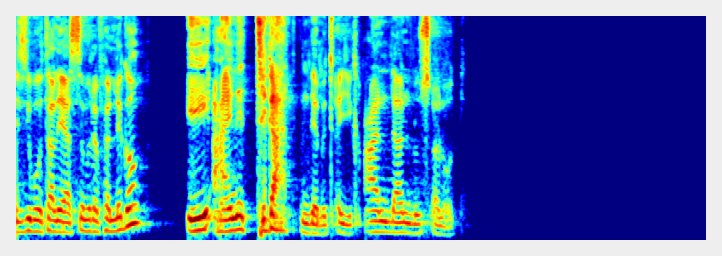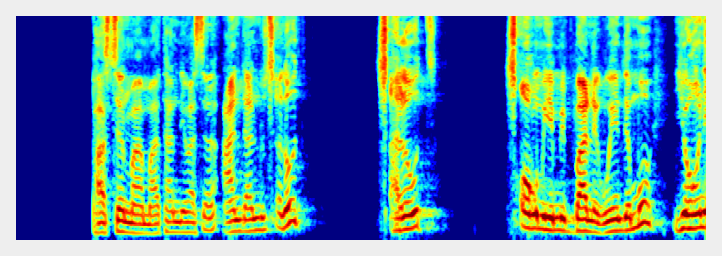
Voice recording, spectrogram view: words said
እዚህ ቦታ ላይ ያስተምር ፈልገው ይህ አይነት ትጋት እንደሚጠይቅ አንዳንዱ ጸሎት ፓስተር ማማታ እንደማስተምር አንዳንዱ ጸሎት ጸሎት ጾም የሚባል ነገር ወይም ደግሞ የሆነ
